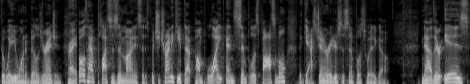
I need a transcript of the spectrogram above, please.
the way you want to build your engine. Right. Both have pluses and minuses, but you're trying to keep that pump light and simple as possible. The gas generator is the simplest way to go. Now there is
